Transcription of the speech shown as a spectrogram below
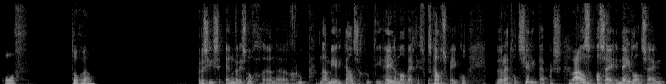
Of toch wel. Precies. En er is nog een uh, groep, een Amerikaanse groep, die helemaal weg is. Schelvenspekel, de Red Hot Chili Peppers. Wow. Als, als zij in Nederland zijn,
